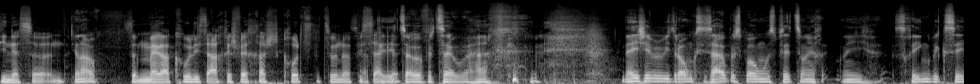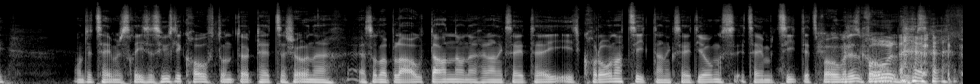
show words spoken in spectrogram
deinen Söhnen. Genau. Das ist eine mega coole Sache. Vielleicht kannst du kurz dazu noch etwas Das hätte ich sagen. jetzt auch erzählen. hä? Nein, es war immer wieder gewesen, selber ein Baumhaus zu besitzen, als ich, als ich ein Kind war. Und jetzt haben wir ein kleines Häuschen gekauft und dort hat es eine schöne, äh, so eine blaue Tanne. Und dann habe ich gesagt, hey, in der Corona-Zeit habe ich gesagt, Jungs, jetzt haben wir Zeit, jetzt bauen wir ein Cool. Baumhaus.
